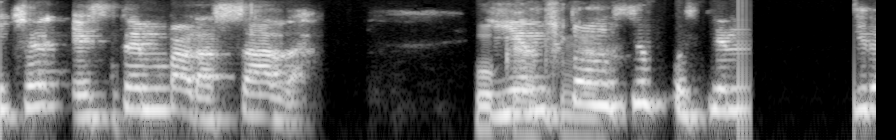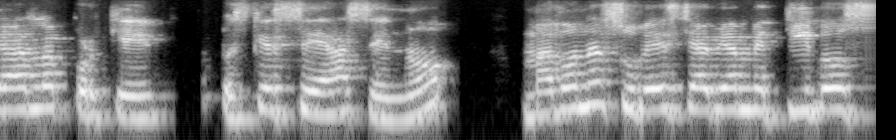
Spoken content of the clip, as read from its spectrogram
Michelle está embarazada. Uh, y entonces, pues tiene que tirarla porque, pues, ¿qué se hace, no? Madonna a su vez ya había metido su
